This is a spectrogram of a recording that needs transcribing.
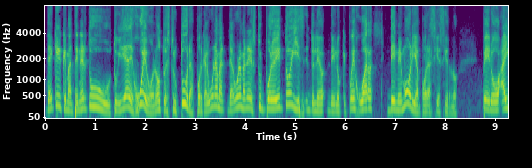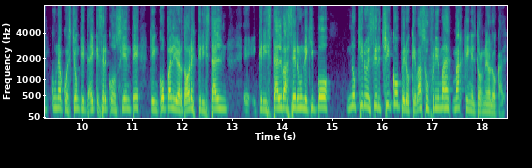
de que hay que mantener tu, idea de juego, ¿no? Tu estructura, porque alguna, de alguna manera es tu proyecto y es de, lo que puedes jugar de memoria, por así decirlo. Pero hay una cuestión que hay que ser consciente que en Copa Libertadores Cristal, eh, Cristal va a ser un equipo, no quiero decir chico, pero que va a sufrir más, más que en el torneo local.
